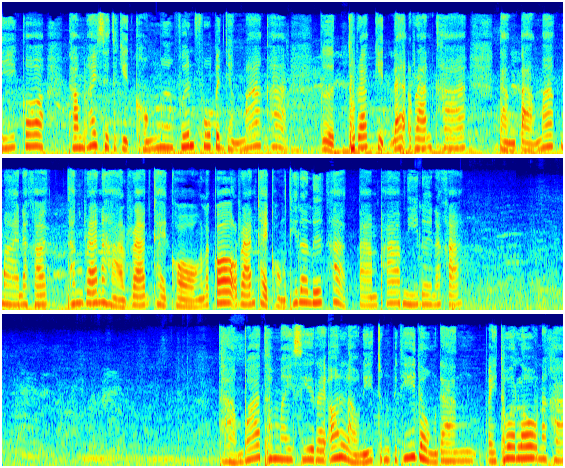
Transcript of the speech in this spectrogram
นี้ก็ทำให้เศรษฐกิจของเมืองฟื้นฟูเป็นอย่างมากค่ะ เกิดธุรกิจและร้านค้าต่างๆมากมายนะคะ ทั้งร้านอาหารร้านขายของ แล้วก็ร้านขายของที่ระลึกค่ะ ตามภาพนี้เลยนะคะามว่าทำไมซีไลออนเหล่านี้จึงเป็นที่โด่งดังไปทั่วโลกนะคะ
